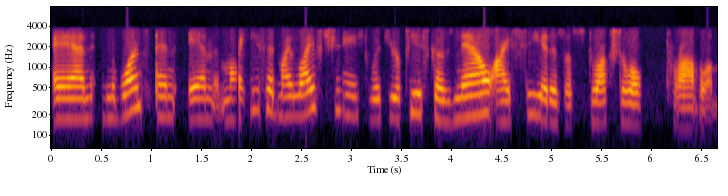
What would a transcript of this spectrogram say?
And once, and and my, he said, "My life changed with your piece because now I see it as a structural problem."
